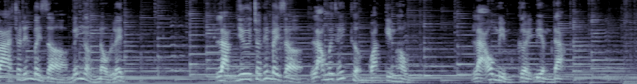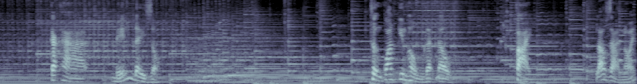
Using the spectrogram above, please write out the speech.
Và cho đến bây giờ mới ngẩng đầu lên. Làm như cho đến bây giờ, Lão mới thấy thượng quan Kim Hồng. Lão mỉm cười điềm đạm. Các hạ đến đây rồi. Thượng quan Kim Hồng gật đầu. Phải, Lão già nói.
